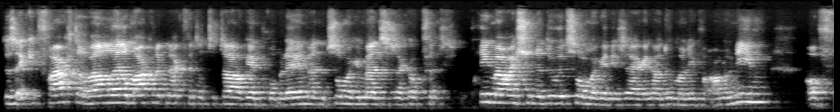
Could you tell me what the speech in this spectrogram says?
Dus ik vraag er wel heel makkelijk naar. Ik vind dat totaal geen probleem. En sommige mensen zeggen ook, ik vind het prima als je het doet. Sommigen die zeggen, nou doe maar liever anoniem. Of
